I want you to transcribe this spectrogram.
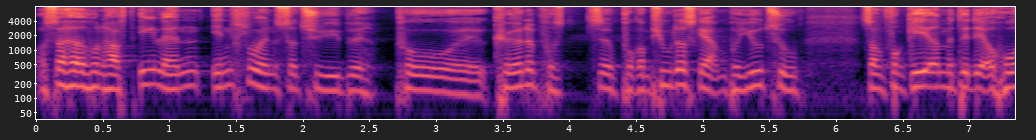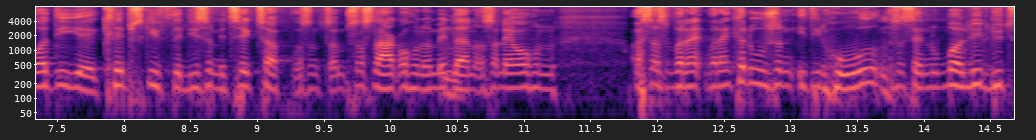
og så havde hun haft en eller anden influencer-type på, øh, kørende på, til, på computerskærmen på YouTube, som fungerede med det der hurtige øh, klipskifte, ligesom i TikTok, og så, så, så snakker hun om et eller andet, og så laver hun... Og så, hvordan, hvordan kan du sådan i dit hoved, og så sagde nu må jeg lige lytte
